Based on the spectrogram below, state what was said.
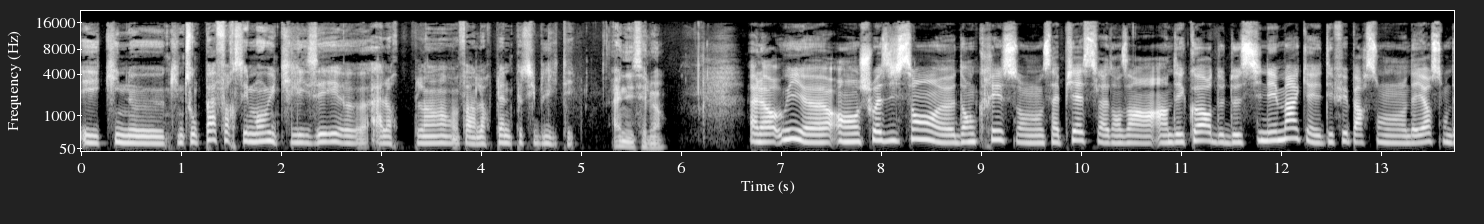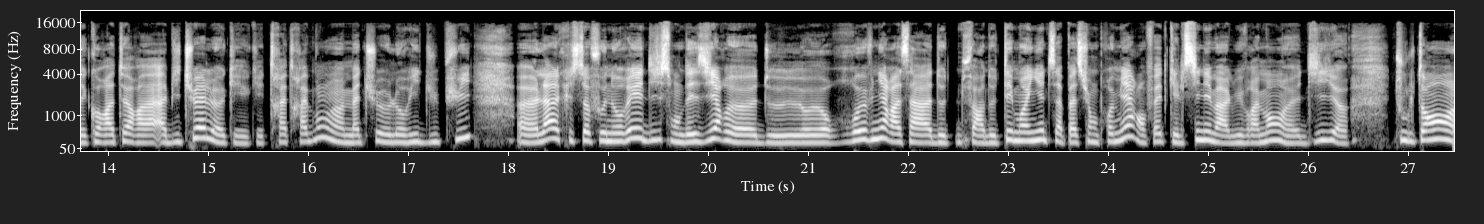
et qui ne, qui ne sont pas forcément utilisés euh, à leur plein, enfin, à leur pleine possibilité. Annie, c'est loin. Alors oui, euh, en choisissant euh, d'ancrer sa pièce là dans un, décor de, cinéma qui a été fait par son d'ailleurs son décorateur euh, habituel euh, qui est, très très bon, euh, Mathieu Laurie Dupuis. Là, Christophe Honoré dit son désir de revenir à sa de enfin de témoigner de sa passion première en fait, qui est le cinéma. Lui vraiment dit tout le temps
